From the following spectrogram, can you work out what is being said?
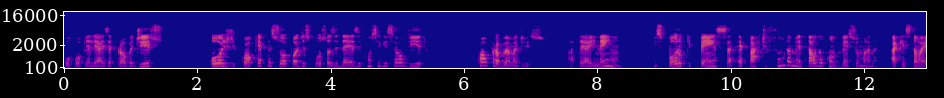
o Hope, aliás, é prova disso, Hoje, qualquer pessoa pode expor suas ideias e conseguir ser ouvido. Qual o problema disso? Até aí nenhum. Expor o que pensa é parte fundamental da convivência humana. A questão é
